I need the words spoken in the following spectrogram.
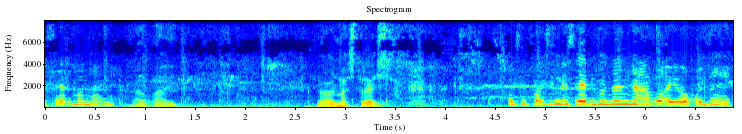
sa sermonan. okay. Bawal ma-stress. Kasi pag sinasermonan niya ako, ayoko na eh.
